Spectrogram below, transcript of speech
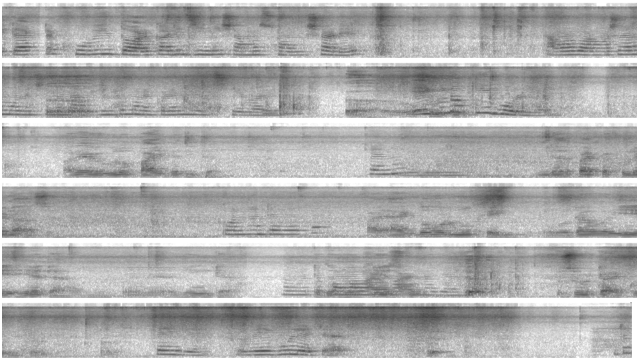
এটা একটা খুবই দরকারি জিনিস আমার সংসারে। আমার বর্মশায়ের মনে ছিল না আমি কিন্তু মনে করে নিচ্ছি এবারে। এইগুলো কি বলল? আরে ওগুলো পাইপে দিতে কেন? যাতে পাইপটা খুলে না আসে। কোনখানটা আর একদম ওর মুখেই। ওটা ইয়ে ইয়েটা রিংটা। ঢুকিয়ে শুরু টাইট করে দিতে হবে। এই যে রেগুলেটর। এটা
